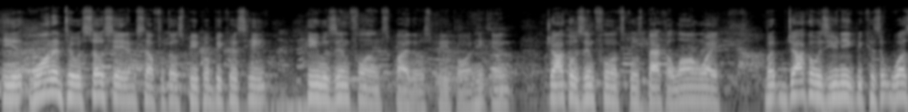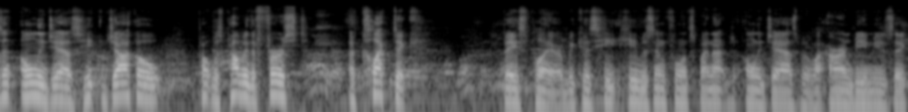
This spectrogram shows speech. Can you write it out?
he wanted to associate himself with those people because he, he was influenced by those people. And, he, and Jaco's influence goes back a long way. But Jaco was unique because it wasn't only jazz. He, Jaco was probably the first eclectic bass player because he, he was influenced by not only jazz but by R&B music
